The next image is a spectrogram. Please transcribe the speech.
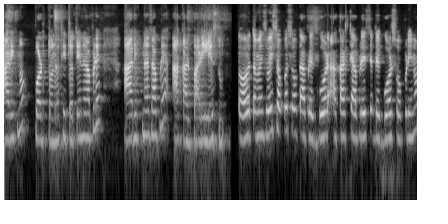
આ રીતનો પડતો નથી. તો તેને આપણે આ રીતના જ આપણે આકાર પાડી લેશું. તો હવે તમે જોઈ શકો છો કે આપણે ગોળ આકારથી આપણે છે તે ગોળ સોપડીનો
